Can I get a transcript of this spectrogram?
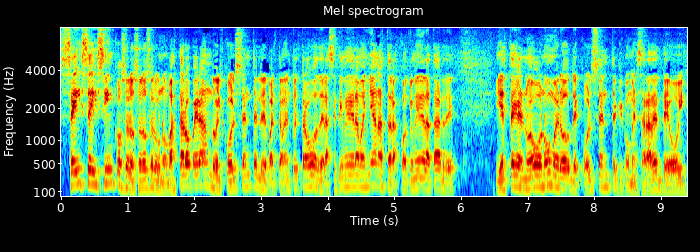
665-0001. Va a estar operando el call center del Departamento del Trabajo de las 7 y media de la mañana hasta las 4 y media de la tarde. Y este es el nuevo número de call center que comenzará desde hoy.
